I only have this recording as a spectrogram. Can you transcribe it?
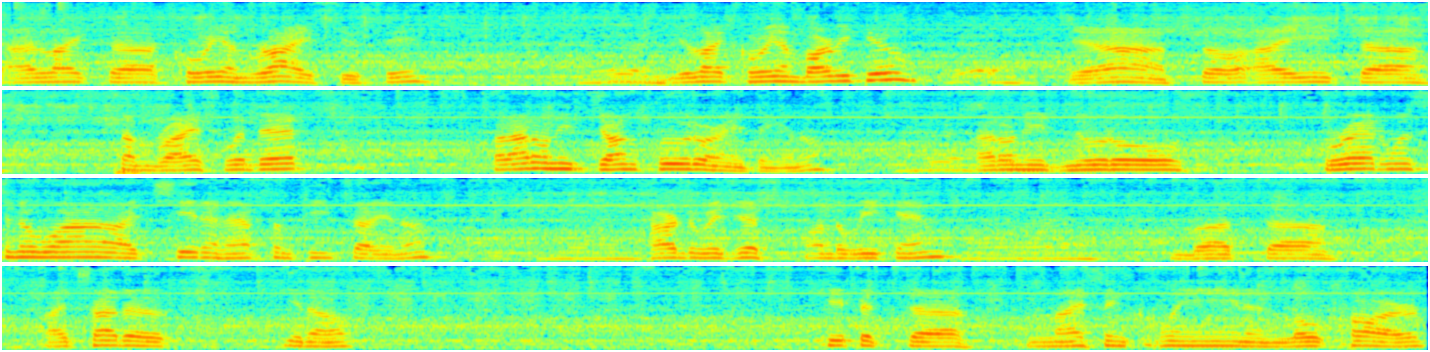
I like uh, Korean rice, you see. Yeah. You like Korean barbecue? Yeah. Yeah, so I eat uh, some rice with it, but I don't eat junk food or anything, you know. Yeah. I don't eat noodles, bread once in a while. I cheat and have some pizza, you know. Hard to resist on the weekend, but uh, I try to, you know, keep it uh, nice and clean and low carb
